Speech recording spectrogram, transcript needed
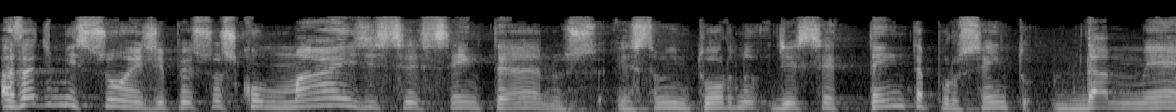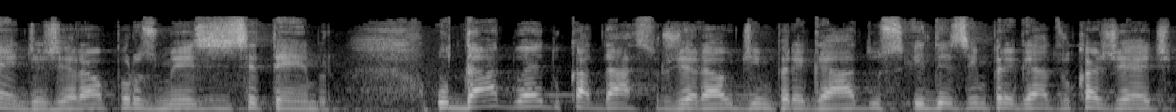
As admissões de pessoas com mais de 60 anos estão em torno de 70% da média geral para os meses de setembro. O dado é do Cadastro Geral de Empregados e Desempregados, o CAGED.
